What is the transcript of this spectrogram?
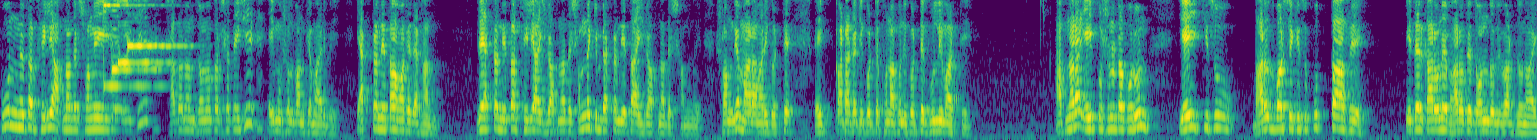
কোন নেতার ছেলে আপনাদের সঙ্গে এসে, সাধারণ জনতার সাথে এসে এই মুসলমানকে মারবে? একটা নেতা আমাকে দেখান। যে একটা নেতার ছেলে আসবে আপনাদের সামনে কিংবা একটা নেতা আসবে আপনাদের সামনে। সঙ্গে মারামারি করতে, এই কাটাকাটি করতে, খুনাখুনি করতে, গুলি মারতে। আপনারা এই প্রশ্নটা করুন। এই কিছু ভারতবর্ষে কিছু কুত্তা আছে। এদের কারণে ভারতে দ্বন্দ্ব বিভাজন হয়।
